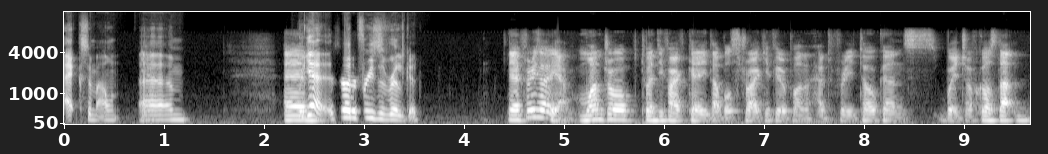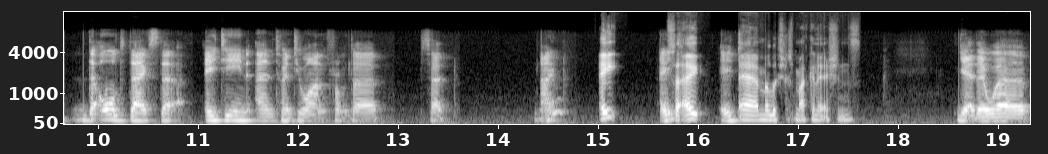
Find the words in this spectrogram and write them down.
X amount. Yeah. Um, Um, but yeah, so the Frieza is really good. Yeah, Frieza, yeah. One drop, 25k double strike if your opponent had three tokens, which of course that the old decks, the 18 and 21 from the set 9? Eight, 8? so eight 8? uh, malicious machinations. Yeah, they were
